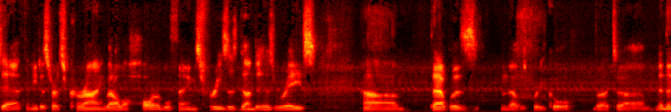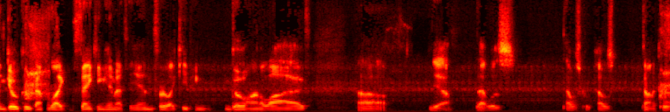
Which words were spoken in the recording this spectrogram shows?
death, and he just starts crying about all the horrible things Frieza's done to his race. Um, that was that was pretty cool. But um, and then Goku kind of like thanking him at the end for like keeping Gohan alive. Uh, yeah, that was that was. That was kind of cool.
